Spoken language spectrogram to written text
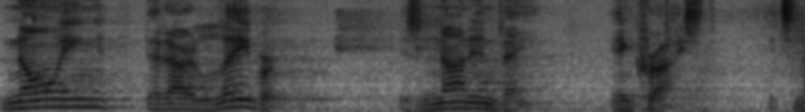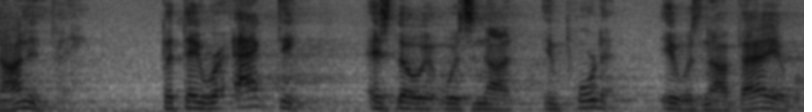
knowing that our labor is not in vain in Christ. It's not in vain. But they were acting as though it was not important, it was not valuable.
